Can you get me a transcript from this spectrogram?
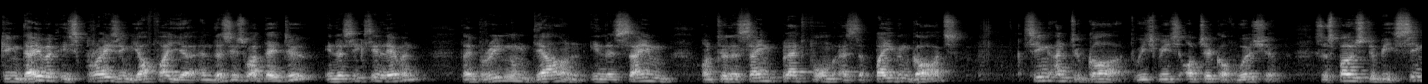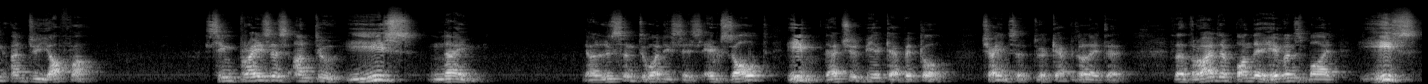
King David is praising Yahweh here. And this is what they do in the 1611. They bring him down in the same, onto the same platform as the pagan gods. Sing unto God, which means object of worship. Supposed to be sing unto Yahweh. Sing praises unto his name. Now listen to what he says. Exalt him. That should be a capital. Change it to a capital letter. that ride upon the heavens by his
